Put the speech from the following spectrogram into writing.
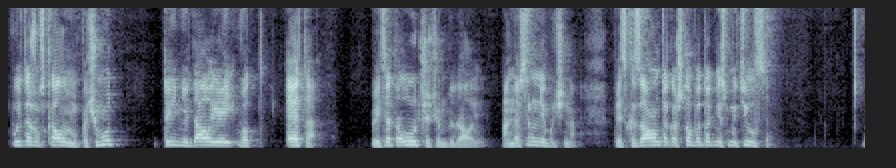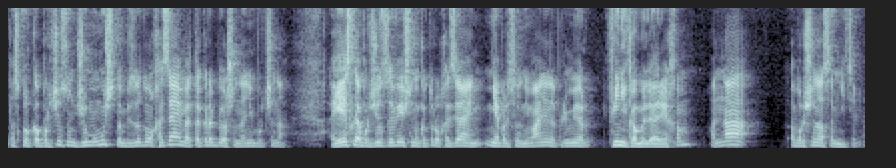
пусть даже сказал ему, почему ты не дал ей вот это? Ведь это лучше, чем ты дал ей. Она все равно не обручена. Ведь сказал он только, чтобы тот не смутился. Поскольку обручился он чужим имуществом, без этого хозяина это грабеж, она не обручена. А если обручился вещью, на которую хозяин не обратил внимания, например, фиником или орехом, она обручена сомнительно.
